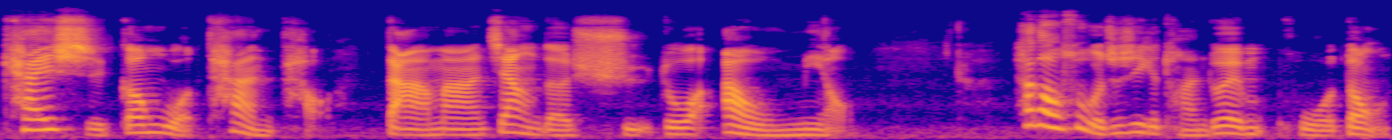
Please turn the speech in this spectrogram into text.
开始跟我探讨打麻将的许多奥妙。他告诉我这是一个团队活动，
